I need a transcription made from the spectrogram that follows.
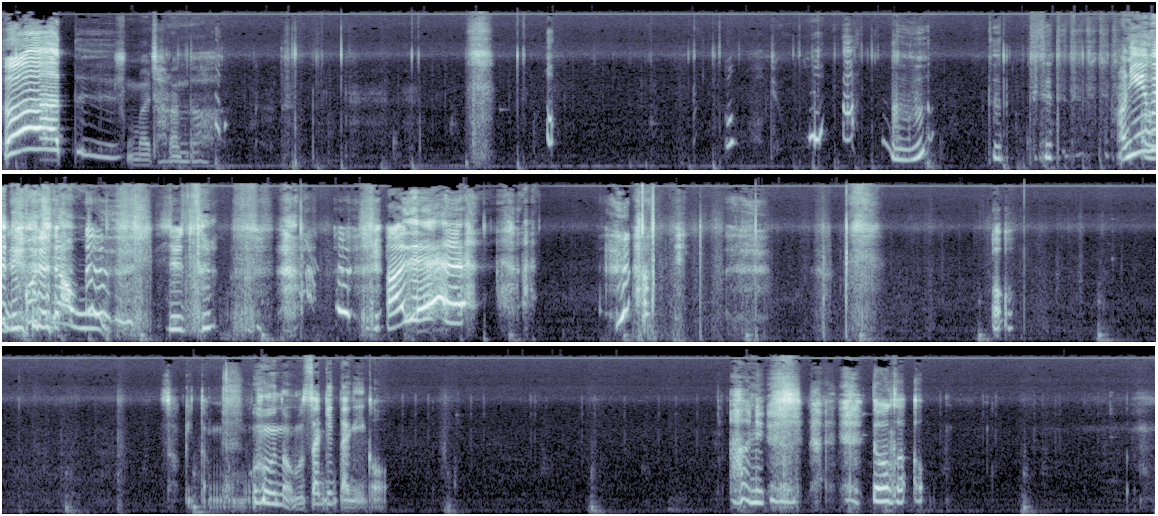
아. 정말 잘한다. 으? 아니 왜내걸 치냐고. 실수. 아니. 어, 사기당 너무 너무 사기당 이거. 아니 너가 어,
